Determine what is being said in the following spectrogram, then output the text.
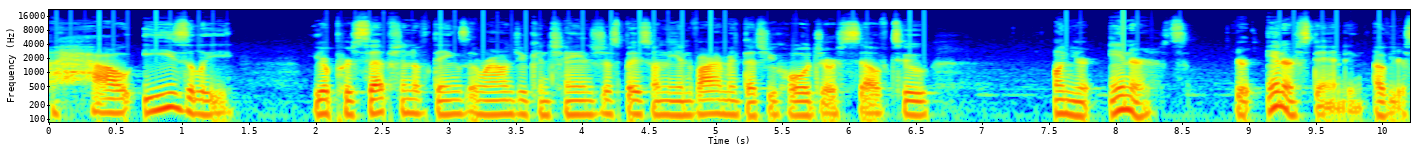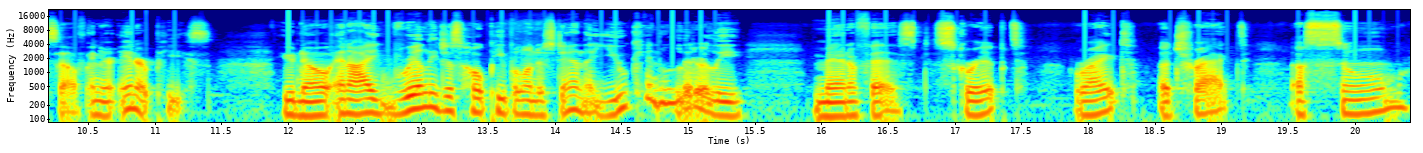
how easily your perception of things around you can change just based on the environment that you hold yourself to on your inners, your inner standing of yourself and your inner peace. You know, and I really just hope people understand that you can literally manifest, script, write, attract, assume,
